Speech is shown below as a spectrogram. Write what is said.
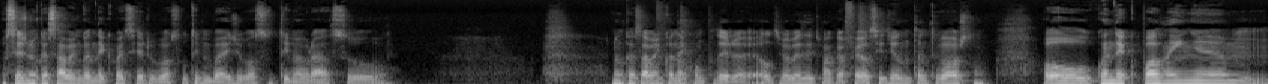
vocês nunca sabem quando é que vai ser o vosso último beijo, o vosso último abraço nunca sabem quando é que vão poder a última vez ir tomar café ao sítio onde tanto gostam, ou quando é que podem hum,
